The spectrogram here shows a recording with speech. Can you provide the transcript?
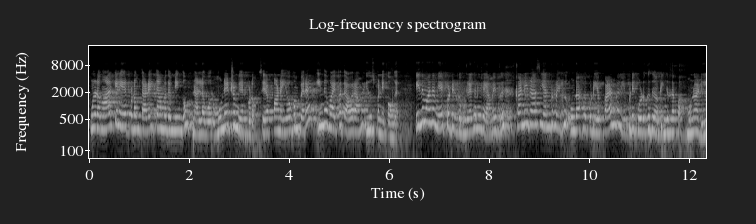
உங்களோட வாழ்க்கையில் ஏற்படும் தடை தாமதம் நீங்கும். நல்ல ஒரு முன்னேற்றம் ஏற்படும். சிறப்பான யோகம் பெற இந்த வாய்ப்பை தவறாமல் யூஸ் பண்ணிக்கோங்க. இந்த மாதம் ஏற்பட்டிருக்கும் கிரகநிலை அமைப்பு கன்னிராசி அன்பர்களுக்கு உண்டாகக்கூடிய பலன்கள் எப்படி கொடுக்குது அப்படிங்கிறத பா முன்னாடி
